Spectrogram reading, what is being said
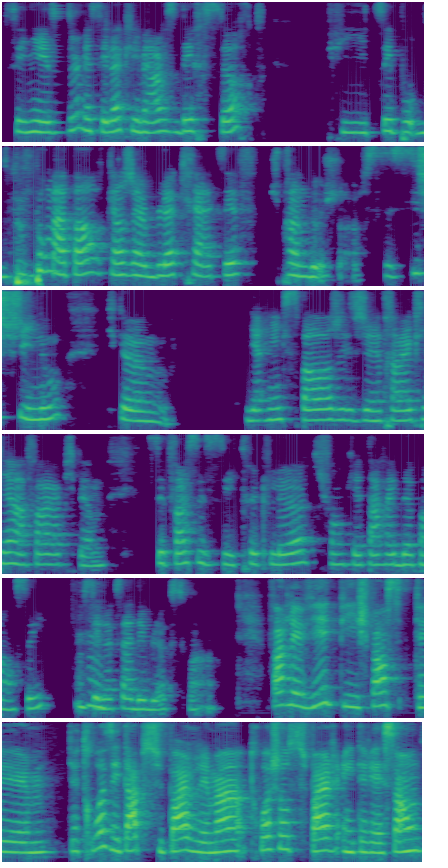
c'est niaiseux, mais c'est là que les meilleures idées ressortent. Puis, tu sais, pour, pour, ma part, quand j'ai un bloc créatif, je prends une douche. si je suis chez nous, puis comme il n'y a rien qui se passe, j'ai un travail client à faire, puis comme c'est de faire ces, trucs-là qui font que tu arrêtes de penser. C'est mm-hmm. là que ça débloque souvent. Faire le vide, puis je pense que tu as trois étapes super, vraiment, trois choses super intéressantes.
